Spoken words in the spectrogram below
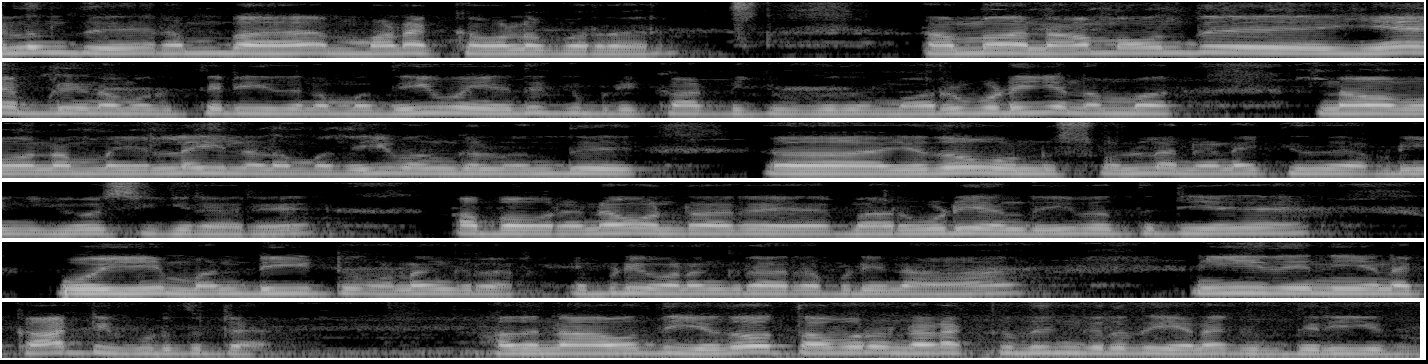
எழுந்து ரொம்ப மனக்கவலைப்படுறாரு. நம்ம நாம் வந்து ஏன் இப்படி நமக்கு தெரியுது? நம்ம தெய்வம் எதுக்கு இப்படி காட்டி கொடுக்குது? மறுபடியும் நம்ம நாம் நம்ம எல்லையில் நம்ம தெய்வங்கள் வந்து ஏதோ ஒன்று சொல்ல நினைக்குது அப்படின்னு யோசிக்கிறாரு. அப்போ அவர் என்ன பண்ணுறாரு மறுபடியும் அந்த தெய்வத்திட்டே போய் மண்டிட்டு வணங்குறார். எப்படி வணங்குறாரு அப்படின்னா நீ இதை நீ எனக்கு காட்டி கொடுத்துட்ட. அது நான் வந்து ஏதோ தவறு நடக்குதுங்கிறது எனக்கு தெரியுது.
